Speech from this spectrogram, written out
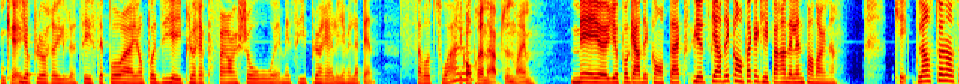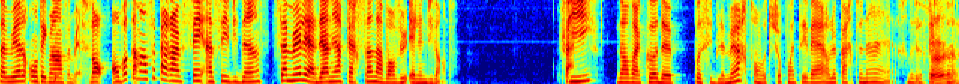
OK. Il a pleuré, là. Tu sais, c'était pas, euh, ils ont pas dit qu'il pleurait pour faire un show, mais tu sais, il pleurait, là, il avait de la peine. Ça va de soi. C'est comprenable tout de même. Mais euh, il a pas gardé contact. Il a gardé contact avec les parents d'Hélène pendant un an. OK. Lance-toi dans Samuel, on t'écoute. Donc, on va commencer par un fait assez évident. Samuel est la dernière personne à avoir vu Hélène vivante. Fact. Puis, dans un cas de possible meurtre, on va toujours pointer vers le partenaire de C'est cette sûr. personne.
